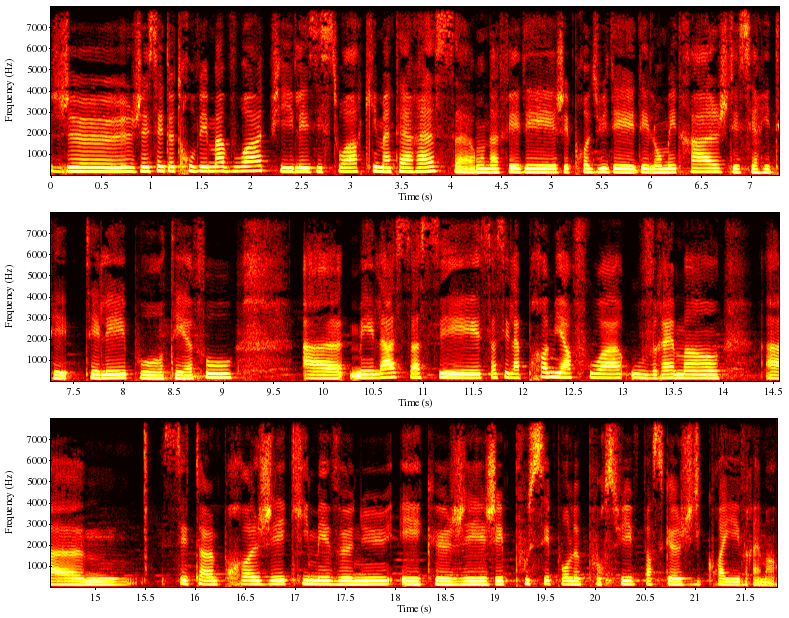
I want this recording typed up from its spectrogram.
je j'essaie de trouver ma voie puis les histoires qui m'intéressent. Euh, on a fait des j'ai produit des, des longs métrages des séries télé pour TFO euh, mais là ça c'est ça c'est la première fois où vraiment euh, c'est un projet qui m'est venu et que j'ai j'ai poussé pour le poursuivre parce que j'y croyais vraiment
